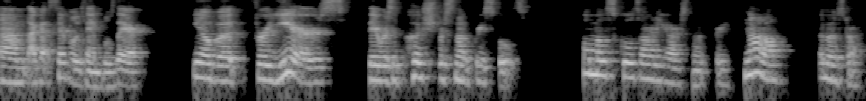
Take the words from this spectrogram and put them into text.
Um, I got several examples there, you know, but for years there was a push for smoke free schools. Well, most schools already are smoke free, not all, but most are.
